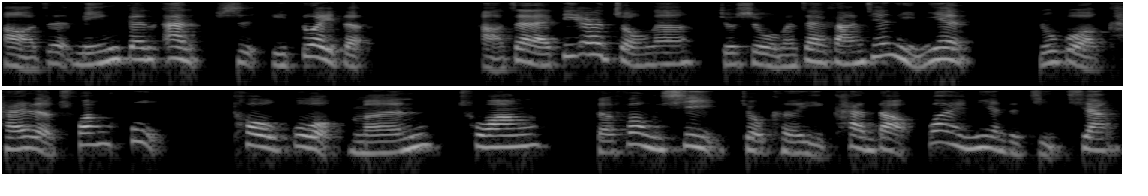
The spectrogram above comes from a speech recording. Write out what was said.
啊。这明跟暗是一对的。好，再来第二种呢，就是我们在房间里面，如果开了窗户，透过门窗的缝隙，就可以看到外面的景象。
